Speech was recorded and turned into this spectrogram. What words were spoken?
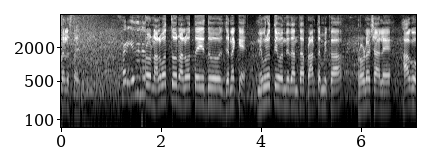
ಸಲ್ಲಿಸ್ತಾ ಇದ್ದೀವಿ. ನಲವತ್ತು ನಲವತ್ತೈದು ಜನಕ್ಕೆ ನಿವೃತ್ತಿ ಹೊಂದಿದಂಥ ಪ್ರಾಥಮಿಕ ಪ್ರೌಢಶಾಲೆ ಹಾಗೂ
